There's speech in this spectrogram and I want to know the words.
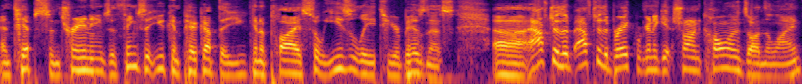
and tips and trainings and things that you can pick up that you can apply so easily to your business. Uh, after the after the break we're going to get shawn collins on the line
